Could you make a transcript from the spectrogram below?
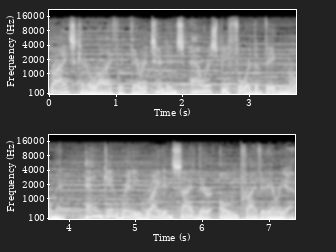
Brides can arrive with their attendants hours before the big moment and get ready right inside their own private area.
